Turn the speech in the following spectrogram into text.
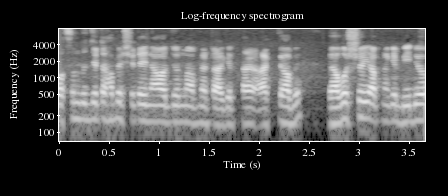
পছন্দ যেটা হবে সেটাই নেওয়ার জন্য আপনার টার্গেট রাখতে হবে। অবশ্যই আপনাকে ভিডিও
